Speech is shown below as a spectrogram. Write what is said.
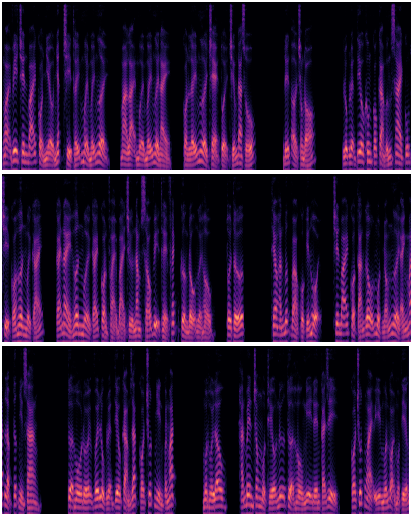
ngoại vi trên bãi cỏ nhiều nhất chỉ thấy mười mấy người, mà lại mười mấy người này còn lấy người trẻ tuổi chiếm đa số. Đến ở trong đó, lục luyện tiêu không có cảm ứng sai cũng chỉ có hơn mười cái cái này hơn mười cái còn phải bài trừ năm sáu vị thể phách cường độ người hầu. Tôi tớ. Theo hắn bước vào cuộc kiến hội, trên bãi cỏ tán gẫu một nhóm người ánh mắt lập tức nhìn sang tựa hồ đối với lục luyện tiêu cảm giác có chút nhìn quen mắt. Một hồi lâu, hắn bên trong một thiếu nữ tựa hồ nghĩ đến cái gì, có chút ngoại ý muốn gọi một tiếng,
